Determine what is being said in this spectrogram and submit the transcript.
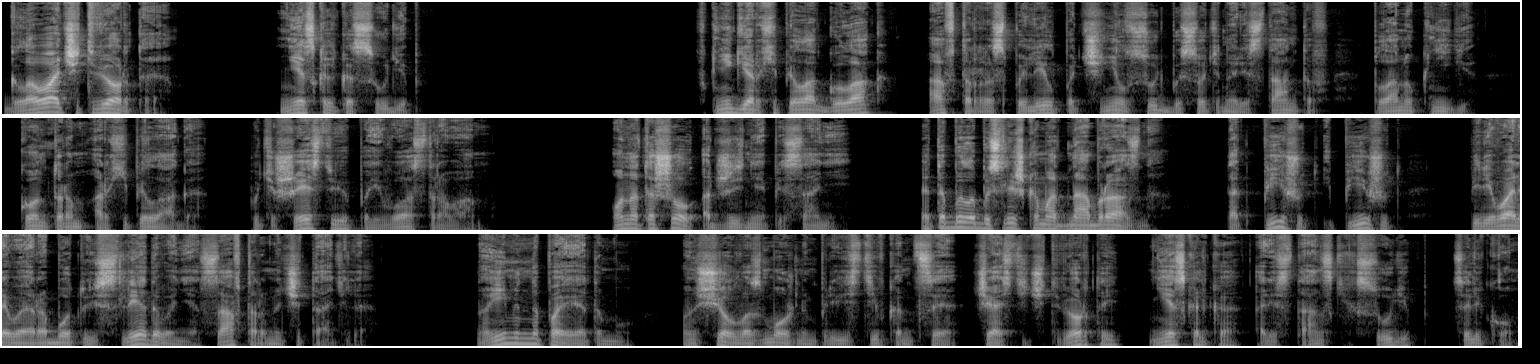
Глава четвертая. Несколько судеб. В книге «Архипелаг ГУЛАГ» автор распылил, подчинил судьбы сотен арестантов плану книги, контурам архипелага, путешествию по его островам. Он отошел от жизнеописаний. Это было бы слишком однообразно. Так пишут и пишут, переваливая работу исследования с автора на читателя. Но именно поэтому он счел возможным привести в конце части четвертой несколько арестантских судеб целиком.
